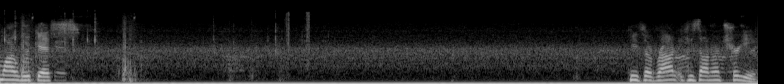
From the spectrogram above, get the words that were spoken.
Come on, Lucas. He's around, he's on a tree.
